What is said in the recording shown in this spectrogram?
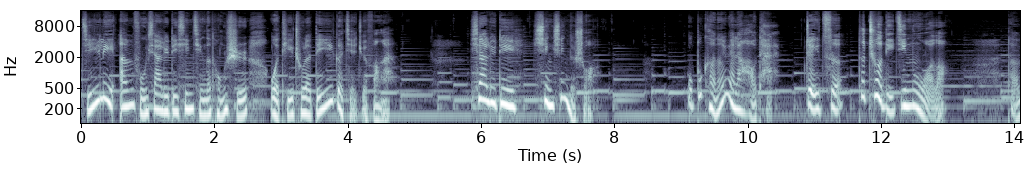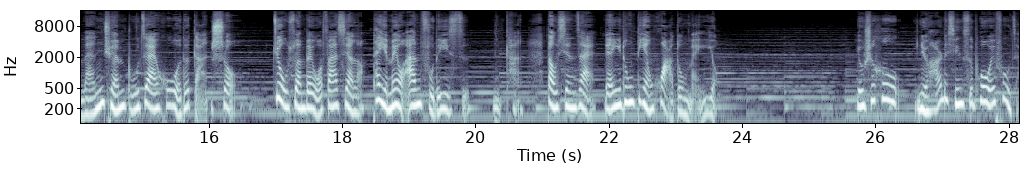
极力安抚夏绿蒂心情的同时，我提出了第一个解决方案。夏绿蒂悻悻地说：“我不可能原谅豪太，这一次他彻底激怒我了，他完全不在乎我的感受，就算被我发现了，他也没有安抚的意思。”你看到现在连一通电话都没有。有时候女孩的心思颇为复杂，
